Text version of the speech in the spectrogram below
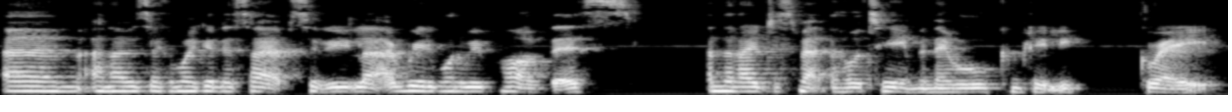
Um, and I was like, oh my goodness, I absolutely like, I really want to be part of this. And then I just met the whole team and they were all completely great.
